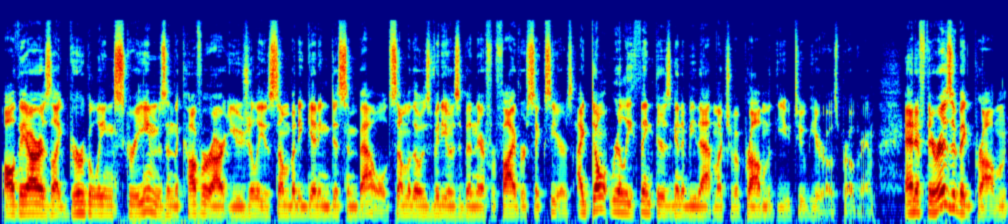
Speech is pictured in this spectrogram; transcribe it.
All they are is like gurgling screams, and the cover art usually is somebody getting disemboweled. Some of those videos have been there for five or six years. I don't really think there's going to be that much of a problem with the YouTube Heroes program. And if there is a big problem,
